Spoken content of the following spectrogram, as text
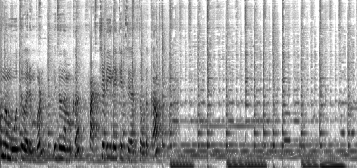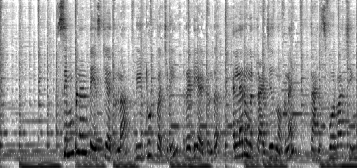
ഒന്ന് മൂത്ത് വരുമ്പോൾ ഇത് നമുക്ക് പച്ചടിയിലേക്ക് ചേർത്ത് കൊടുക്കാം. സിമ്പിൾ ആൻഡ് ടേസ്റ്റി ആയിട്ടുള്ള ബീട്രൂട്ട് പച്ചടി റെഡി ആയിട്ടുണ്ട്. എല്ലാവരും ഒന്ന് ട്രൈ ചെയ്ത് നോക്കണേ. താങ്ക്സ് ഫോർ വാച്ചിങ്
